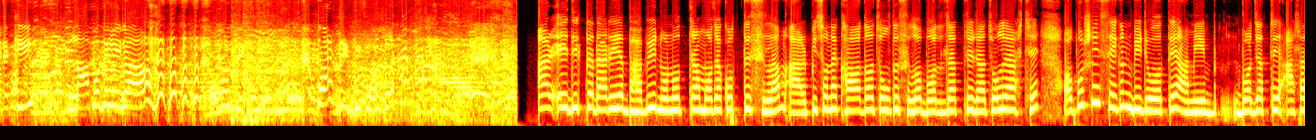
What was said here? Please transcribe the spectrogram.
এটা কি? দিবি না। এই দিকটা দাঁড়িয়ে ভাবি ননদরা মজা করতেছিলাম আর পিছনে খাওয়া দাওয়া চলতেছিল, বরযাত্রীরা চলে আসছে। অবশ্যই সেকেন্ড ভিডিওতে আমি বরযাত্রী আসা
